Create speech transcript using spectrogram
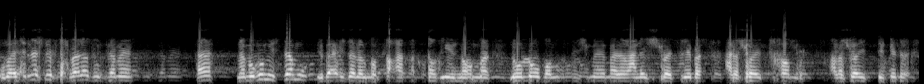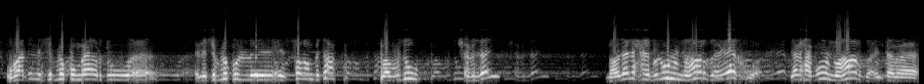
وما قدرناش نفتح بلدهم كمان. ها؟ لما جم يسلموا يبقى إذا المصلحة تقتضي إن هم نقول لهم والله على شوية ربا على شوية خمر على شوية كده. وبعدين نسيب لكم ما يرضوا نسيب لكم الصنم بتاعكم. تعبدوه شايف إزاي؟ ما هو ده اللي إحنا بنقوله النهارده يا إخوة. ده اللي إحنا بنقوله النهارده. انت ما...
